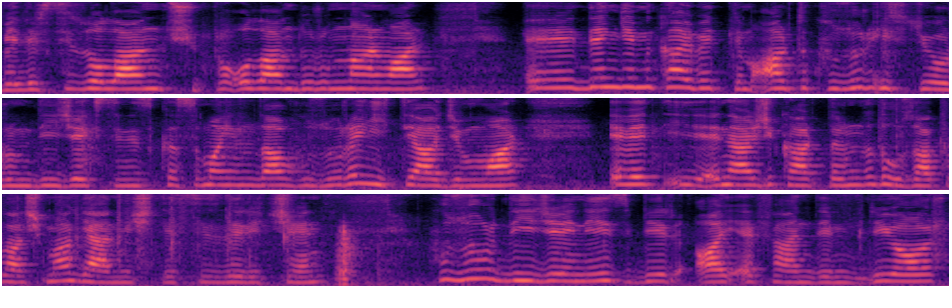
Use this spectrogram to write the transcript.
belirsiz olan, şüphe olan durumlar var. E, dengemi kaybettim artık huzur istiyorum diyeceksiniz. Kasım ayında huzura ihtiyacım var. Evet e, enerji kartlarında da uzaklaşma gelmişti sizler için. Huzur diyeceğiniz bir ay efendim diyor.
